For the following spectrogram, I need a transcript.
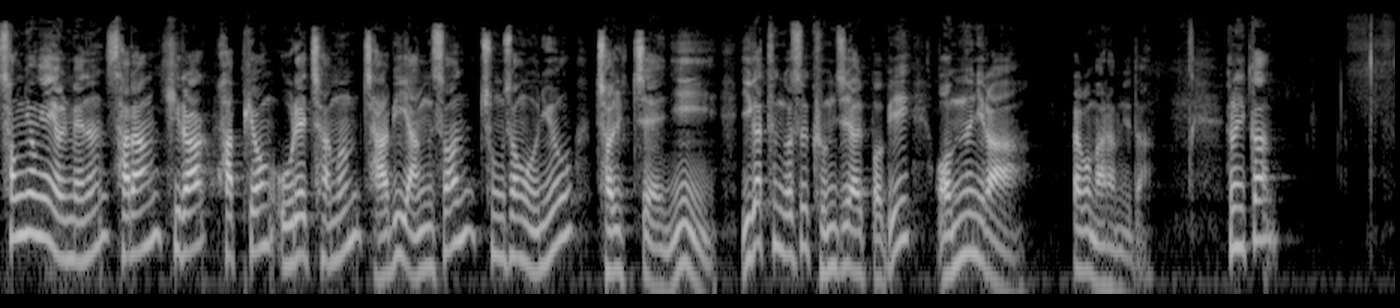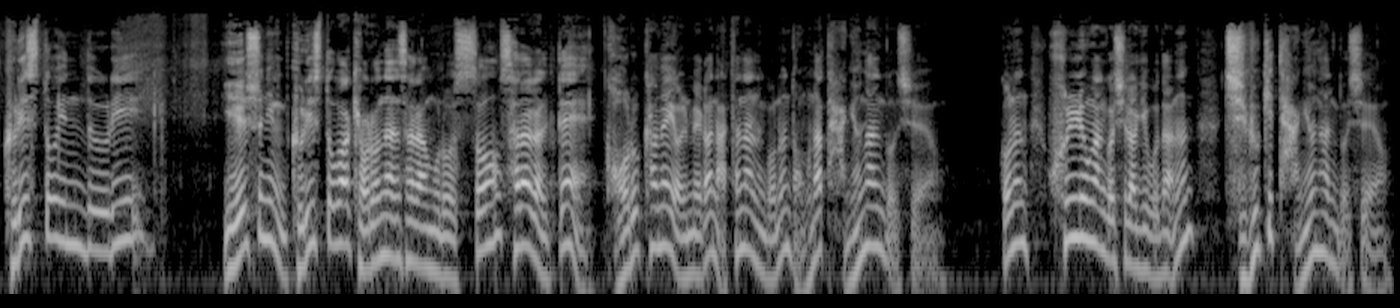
성령의 열매는 사랑, 희락, 화평, 오래 참음, 자비, 양선, 충성, 온유, 절제니 이 같은 것을 금지할 법이 없느니라 라고 말합니다. 그러니까 그리스도인들이 예수님 그리스도와 결혼한 사람으로서 살아갈 때 거룩함의 열매가 나타나는 것은 너무나 당연한 것이에요. 그거는 훌륭한 것이라기보다는 지극히 당연한 것이에요.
